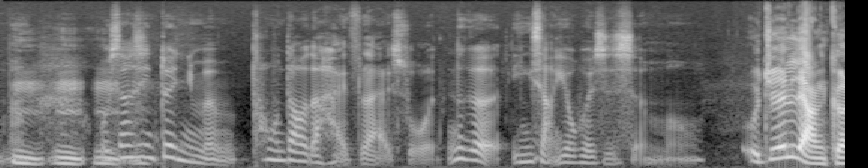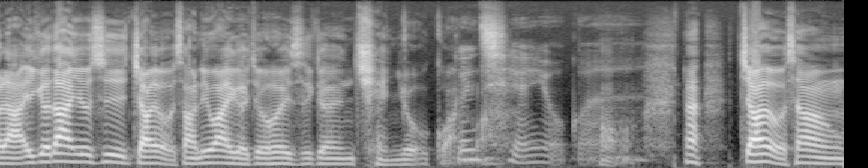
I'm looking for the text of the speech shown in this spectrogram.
嘛。嗯嗯，我相信对你们碰到的孩子来说，那个影响又会是什么？我觉得两个啦，一个当然就是交友上，另外一个就会是跟钱有关，跟钱有关。哦，那交友上，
